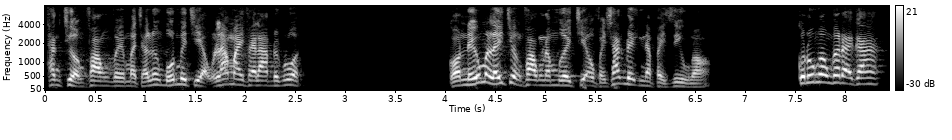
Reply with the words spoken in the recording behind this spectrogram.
thằng trưởng phòng về mà trả lương 40 triệu là mày phải làm được luôn còn nếu mà lấy trưởng phòng là 10 triệu phải xác định là phải dìu nó. Có đúng không các đại ca?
